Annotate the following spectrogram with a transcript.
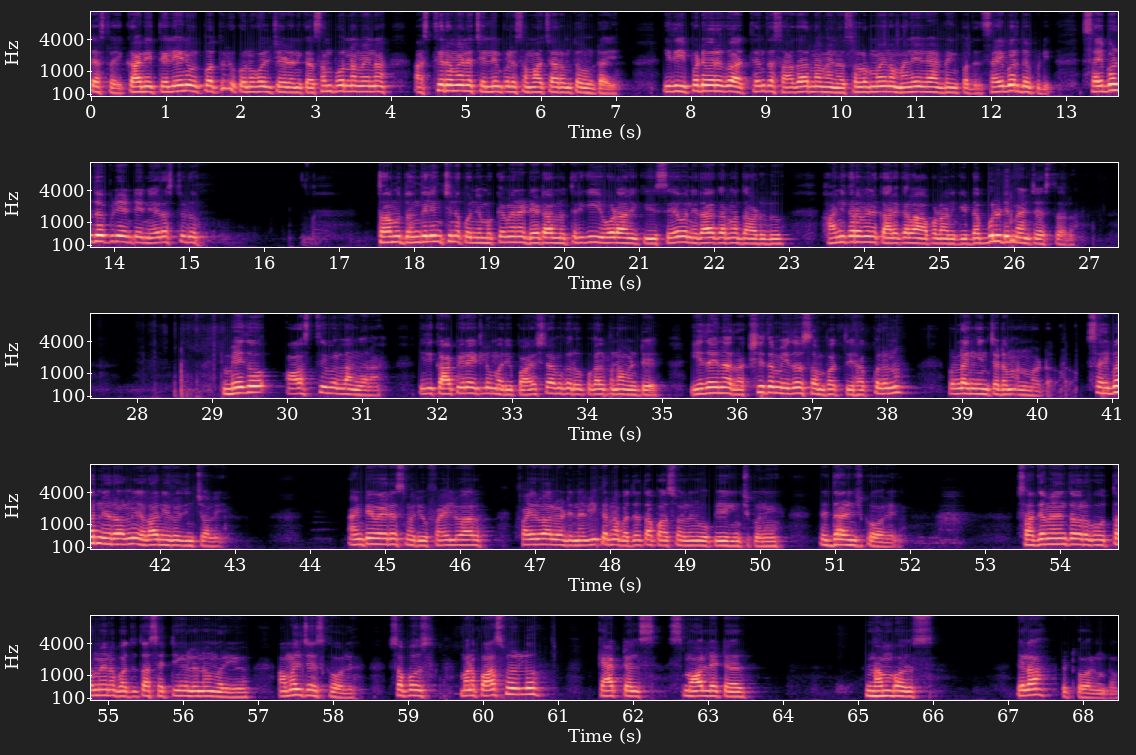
చేస్తాయి. కానీ తెలియని ఉత్పత్తులు కొనుగోలు చేయడానికి అసంపూర్ణమైన అస్థిరమైన చెల్లింపులు సమాచారంతో ఉంటాయి. ఇది ఇప్పటివరకు అత్యంత సాధారణమైన సులభమైన మనీ లాండరింగ్ పద్ధతి. సైబర్ దోపిడీ. సైబర్ దోపిడీ అంటే నేరస్తుడు. తాము దొంగిలించిన కొన్ని ముఖ్యమైన డేటాలను తిరిగి ఇవ్వడానికి సేవ నిరాకరణ దాడులు హానికరమైన కార్యకలాపాలకి డబ్బులు డిమాండ్ చేస్తారు. మేధో ఆస్తి ఉల్లంఘన. ఇది కాపీరైట్లు మరియు పారిశ్రామిక రూపకల్పన వంటి ఏదైనా రక్షిత మేధో సంపత్తి హక్కులను ఉల్లంఘించడం అన్నమాట. సైబర్ నేరాలను ఎలా నిరోధించాలి? యాంటీవైరస్ మరియు ఫైల్ వాల్ వంటి నవీకరణ భద్రతా పాస్వర్డ్లను ఉపయోగించుకొని నిర్ధారించుకోవాలి. సాధ్యమైనంత వరకు ఉత్తమమైన భద్రతా సెట్టింగులను మరియు అమలు చేసుకోవాలి. సపోజ్ మన పాస్వర్డ్లు క్యాపిటల్స్ స్మాల్ లెటర్ నంబర్స్ ఇలా పెట్టుకోవాలనుకుంటాం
